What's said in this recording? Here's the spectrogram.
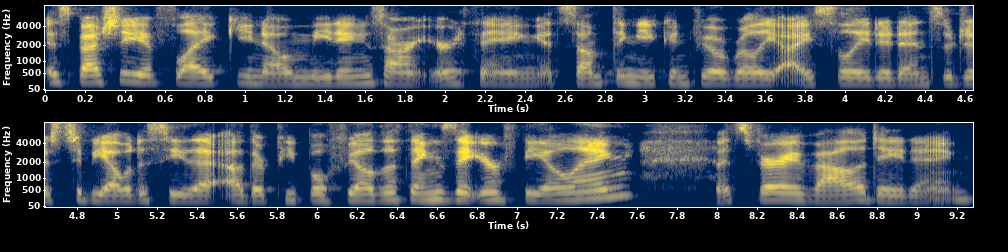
especially if like you know meetings aren't your thing it's something you can feel really isolated in so just to be able to see that other people feel the things that you're feeling it's very validating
